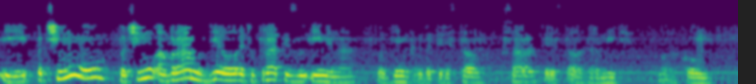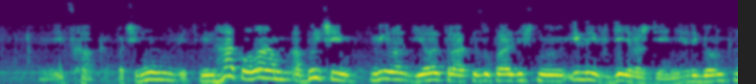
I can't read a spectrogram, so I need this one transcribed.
И почему, почему Авраам сделал эту трапезу именно в тот день, когда перестал, Сара перестала кормить молоком Ицхака. Почему? Ведь Минхак Олам, обычай мира делать трапезу праздничную или в день рождения ребенка,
